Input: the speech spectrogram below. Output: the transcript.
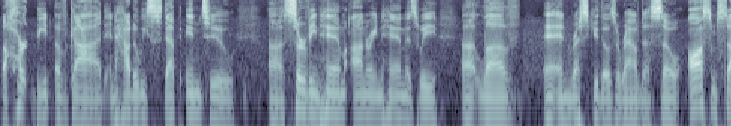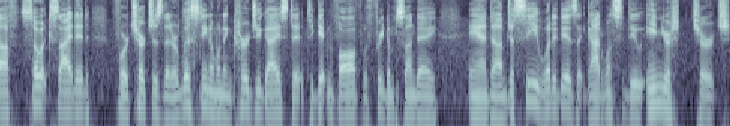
the heartbeat of God and how do we step into uh, serving Him, honoring Him as we uh, love and, rescue those around us. So awesome stuff. So excited for churches that are listening. I want to encourage you guys to, to get involved with Freedom Sunday and um, just see what it is that God wants to do in your church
